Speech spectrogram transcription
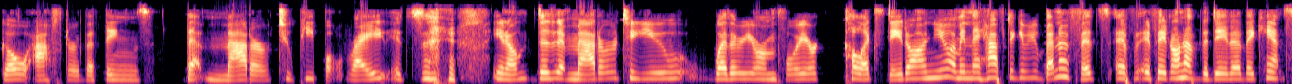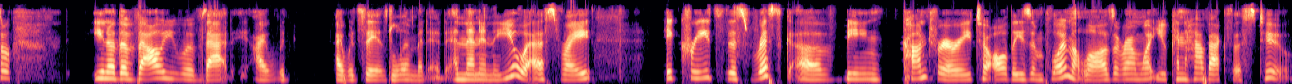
go after the things that matter to people, right? It's, you know, does it matter to you whether your employer collects data on you? I mean, they have to give you benefits. If, if they don't have the data, they can't. So, you know, the value of that, I would, I would say is limited. And then in the US, right, it creates this risk of being contrary to all these employment laws around what you can have access to.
